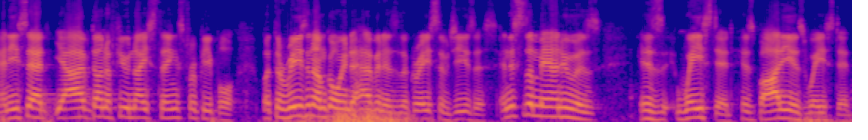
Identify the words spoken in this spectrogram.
And he said, Yeah, I've done a few nice things for people, but the reason I'm going to heaven is the grace of Jesus. And this is a man who is, is wasted, his body is wasted,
